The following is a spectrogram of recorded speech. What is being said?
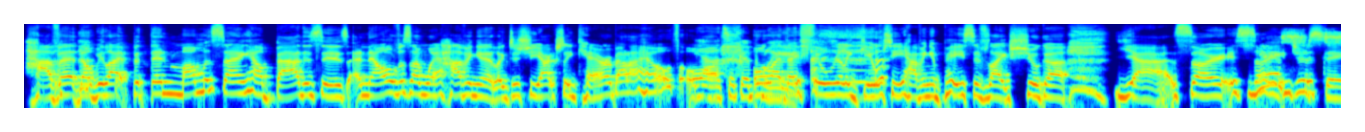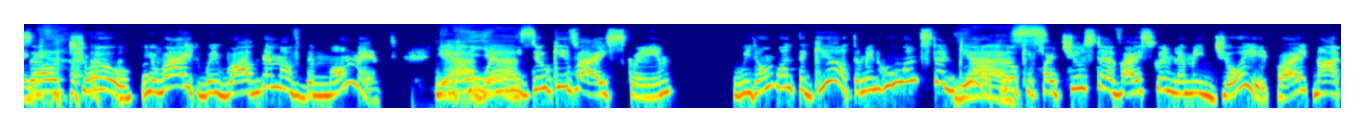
have it, they'll be like, but then mum was saying how bad this is. And now all of a sudden we're having it. Like, does she actually care about our health? Or, yeah, that's a good Or like they feel really guilty having a piece of like sugar. Yeah. So it's so yes, interesting. It's so true. You're right. We rob them of the moment. You yeah, know, when yes. we do give ice cream, we don't want the guilt. I mean, who wants that guilt? Yes. Look, if I choose to have ice cream, let me enjoy it, right? Not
